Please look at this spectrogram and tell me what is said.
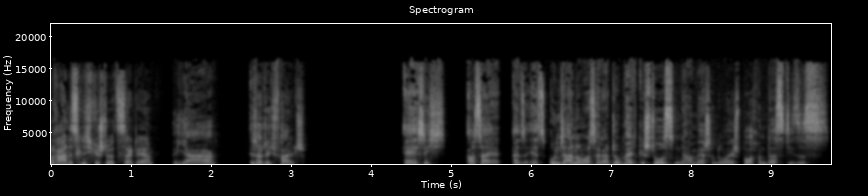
Bran ist nicht gestürzt, sagt er. Ja, ist natürlich falsch. Er ist nicht außer, also er ist unter anderem aus seiner Dummheit gestoßen, da haben wir ja schon drüber gesprochen, dass dieses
